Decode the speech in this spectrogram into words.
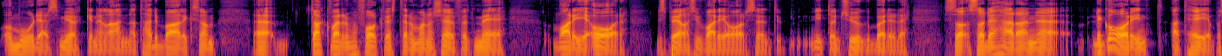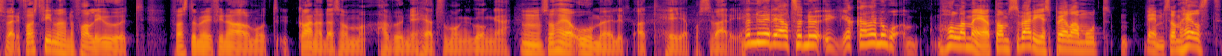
om modersmjölken eller annat? Har det bara liksom, eh, tack vare de här folkfesterna man har själv följt med varje år, det spelas ju varje år sedan typ 1920 började, så, så det här, eh, det går inte att heja på Sverige. Fast Finland har fallit ut, fast de är i final mot Kanada som har vunnit helt för många gånger, så har jag omöjligt att heja på Sverige. Men nu är det alltså, nu, jag kan väl nog hålla med att om Sverige spelar mot vem som helst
